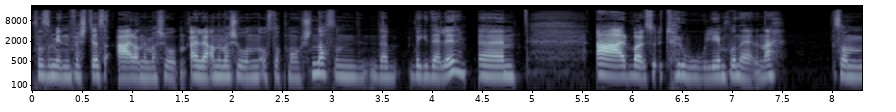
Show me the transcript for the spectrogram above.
Sånn som i den første så er animasjonen, eller animasjonen og stop motion, da, som det er begge deler, eh, er bare så utrolig imponerende. Sånn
